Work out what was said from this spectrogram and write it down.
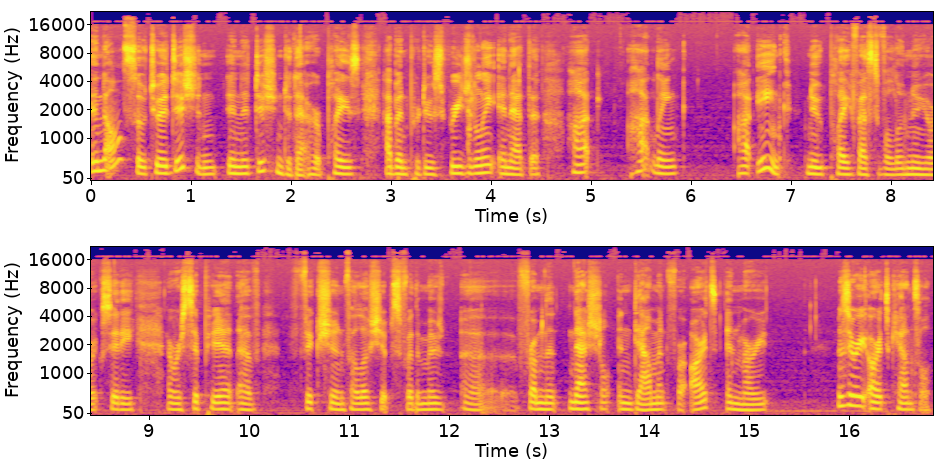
and also to addition, in addition to that, her plays have been produced regionally and at the Hot Hot Link, Hot Ink New Play Festival in New York City, a recipient of fiction fellowships for the uh, from the National Endowment for Arts and Murray Missouri Arts Council.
